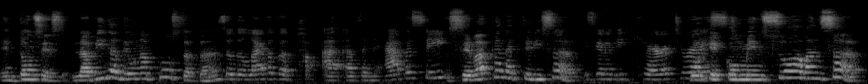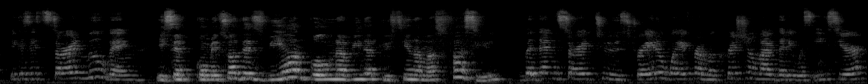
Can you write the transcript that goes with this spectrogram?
Entonces, la vida de un apóstata So the life of a po- of an apostate se va a caracterizar is going to be porque characterized comenzó a avanzar because it started moving, y se comenzó a desviar por una vida cristiana más fácil, but then started to stray away from a Christian life that it was easier,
